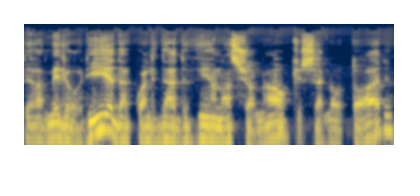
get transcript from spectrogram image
pela melhoria da qualidade do vinho nacional, que isso é notório,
